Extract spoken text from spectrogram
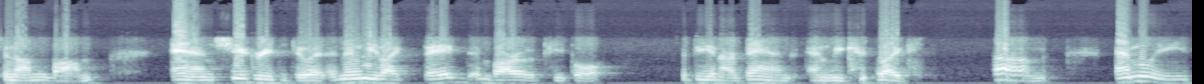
Tsunami Bomb, and she agreed to do it. And then we like begged and borrowed people to be in our band, and we could like um, Emily's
